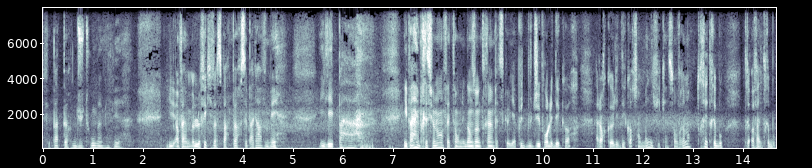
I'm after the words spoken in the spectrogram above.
Il fait pas peur du tout, même. enfin, le fait qu'il fasse pas peur, c'est pas grave, mais il est pas pas impressionnant en fait. On est dans un train parce qu'il n'y a plus de budget pour les décors, alors que les décors sont magnifiques, hein, sont vraiment très très beaux, enfin très beaux,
